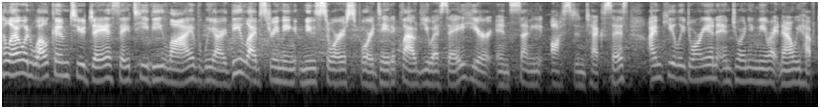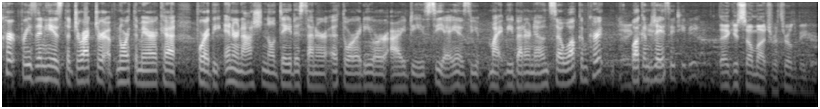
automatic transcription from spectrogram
Hello and welcome to JSA TV Live. We are the live streaming news source for Data Cloud USA here in sunny Austin, Texas. I'm Keely Dorian and joining me right now we have Kurt Friesen. He is the Director of North America for the International Data Center Authority or IDCA as you might be better known. So welcome Kurt. Thank welcome you. to JSA TV. Thank you so much. We're thrilled to be here.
